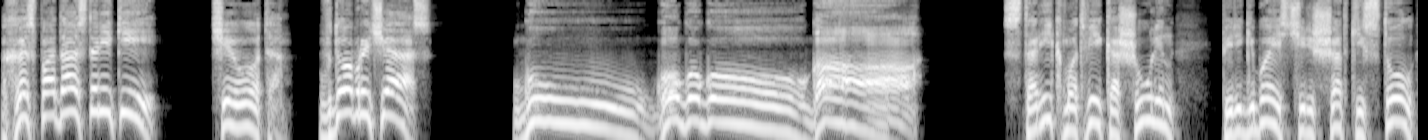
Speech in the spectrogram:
Господа старики! Чего там? В добрый час. Гу! Го-го-го! Га! Старик Матвей Кашулин, перегибаясь через шаткий стол,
